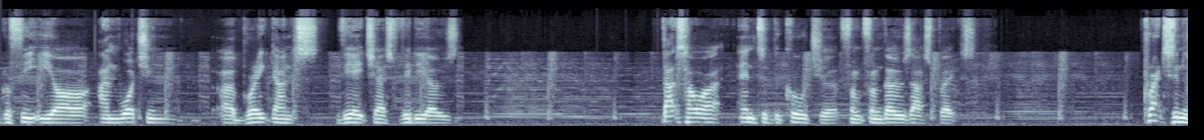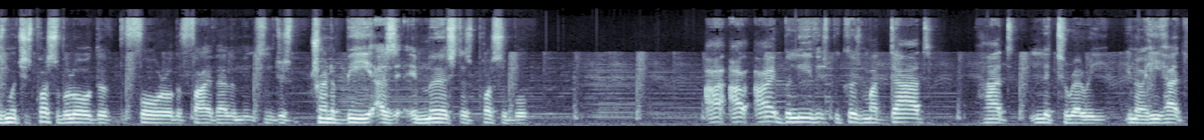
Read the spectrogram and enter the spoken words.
graffiti art and watching uh, breakdance VHS videos. That's how I entered the culture from from those aspects. Practicing as much as possible all the, the four or the five elements and just trying to be as immersed as possible. I, I, I believe it's because my dad had literary, you know, he had,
